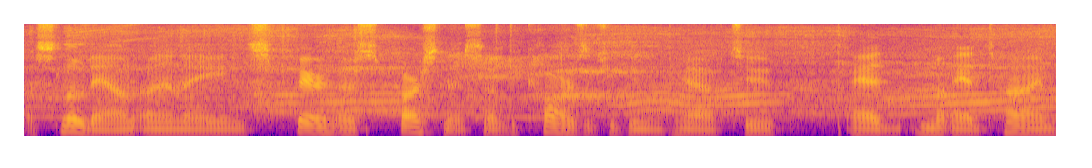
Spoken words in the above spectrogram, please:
a slowdown and a, spare, a sparseness of the cars that you can have to add add time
